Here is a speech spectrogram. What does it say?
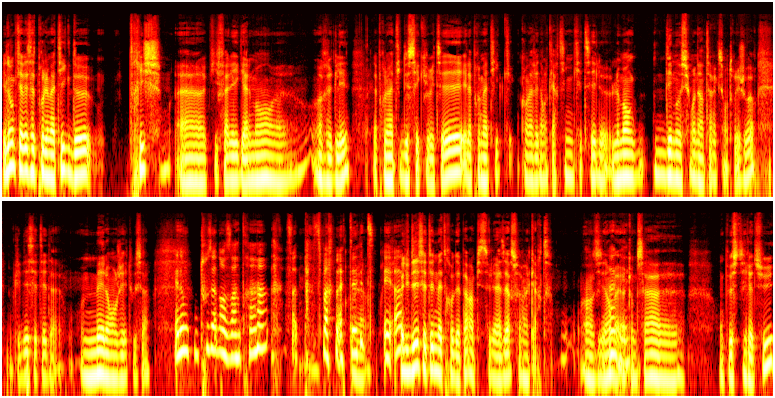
Et donc il y avait cette problématique de triche euh, qu'il fallait également euh, régler, la problématique de sécurité et la problématique qu'on avait dans le karting qui était le, manque d'émotion et d'interaction entre les joueurs. Donc l'idée c'était de mélanger tout ça. Et donc tout ça dans un train, ça te passe par la tête et hop. L'idée c'était de mettre au départ un pistolet laser sur un kart en se disant bah, comme ça euh, on peut se tirer dessus.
